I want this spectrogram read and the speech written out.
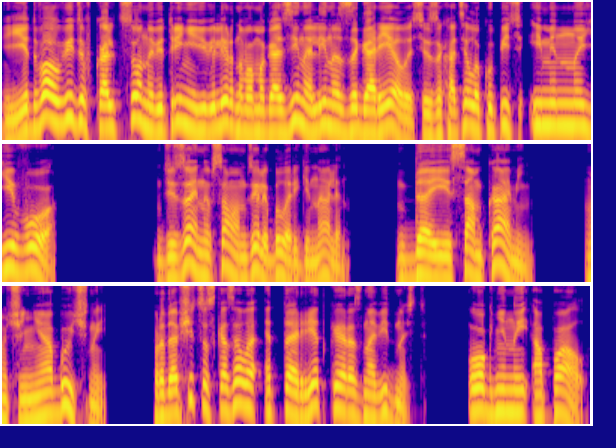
Едва увидев кольцо на витрине ювелирного магазина, Лина загорелась и захотела купить именно его. Дизайн и в самом деле был оригинален. Да и сам камень очень необычный. Продавщица сказала, это редкая разновидность. Огненный опал.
